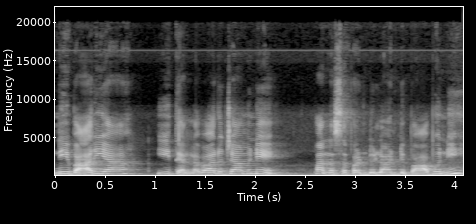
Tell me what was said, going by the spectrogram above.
నీ భార్య ఈ తెల్లవారుజామునే పనసపండు లాంటి బాబుని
